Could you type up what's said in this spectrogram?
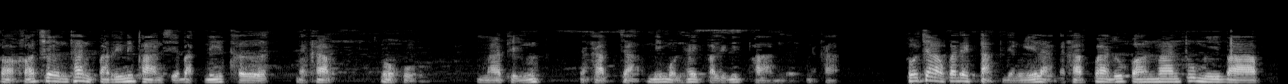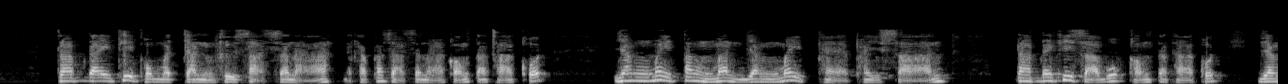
ก็ขอเชิญท่านปรินิพานเสียบัดนี้เถิดนะครับ โอ้โหมาถึงนะครับ จะนิมนต์ให้ปรินิพานเลยนะครับพระเจ้าก็ได้ตัดอย่างนี้แหละนะครับ ว่าดูก่อนมารผู้มีบาปตราบใดที่พรหมจรรย์คือศาสนานะครับ พระศาสนาของตถาคต ยังไม่ตั้งมั่นยังไม่แผ่ไพศาลตราบใดที่สาวกของตถาคตยัง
